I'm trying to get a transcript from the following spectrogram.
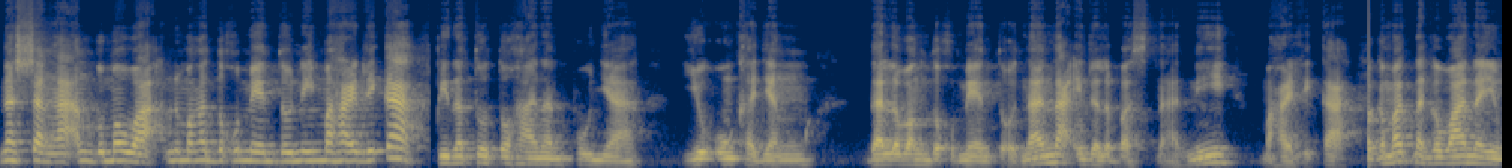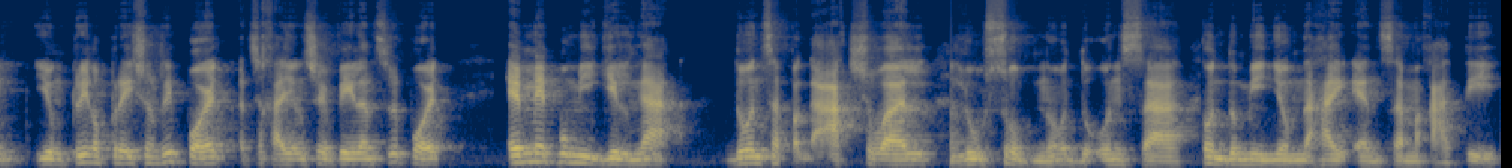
na siya nga ang gumawa ng mga dokumento ni Maharlika. Pinatutuhanan po niya yung kanyang dalawang dokumento na nainalabas na ni Maharlika. Pagamat nagawa na yung, yung pre-operation report at saka yung surveillance report, eh may pumigil nga doon sa pag-actual lusob no doon sa condominium na high-end sa Makati.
